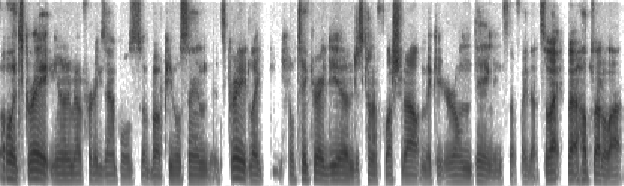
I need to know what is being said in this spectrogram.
oh, it's great. You know what I mean? I've heard examples about people saying it's great. Like he'll take your idea and just kind of flush it out and make it your own thing and stuff like that. So that, that helps out a lot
